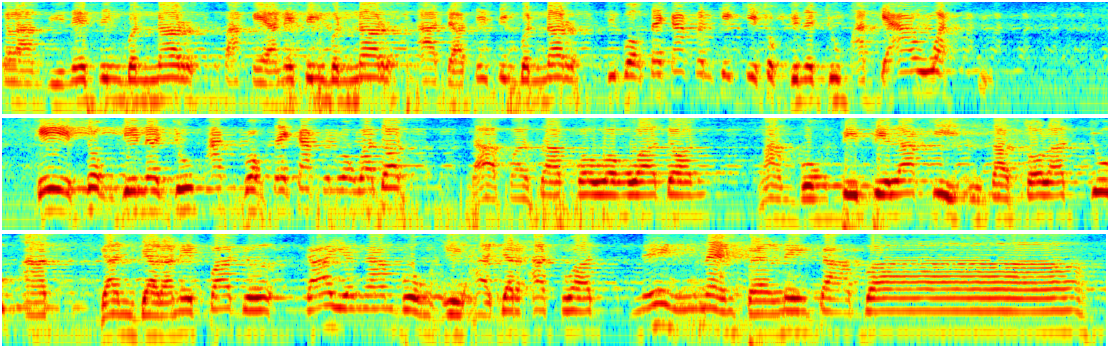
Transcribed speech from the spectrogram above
Kelambine sing bener pakaiane sing bener adate sing bener. Diboktekaken ki kisuk dina Jumat ki awas kisuk dina Jumat boktekaken wong wadon. Sapa-sapa wong wadon? Ngambung pipi laki entah sholat Jumat ganjarane pada kaya ngambung hajar aswad ning nempel ning Ka'bah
